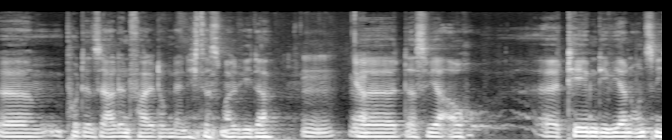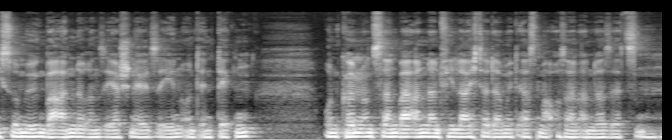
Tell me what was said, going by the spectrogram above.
ähm, Potenzialentfaltung, nenne ich das mal wieder. Mhm, ja. äh, dass wir auch äh, Themen, die wir an uns nicht so mögen, bei anderen sehr schnell sehen und entdecken und können mhm. uns dann bei anderen viel leichter damit erstmal auseinandersetzen.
